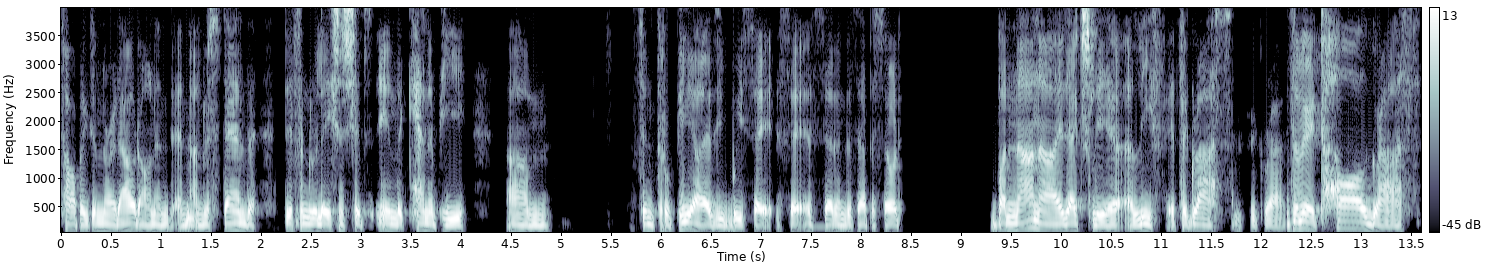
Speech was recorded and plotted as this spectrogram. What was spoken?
topic to nerd out on and, and understand the different relationships in the canopy um, syntropia, as we say, say said in this episode. Banana is actually a, a leaf; it's a grass. it's a grass It's a very tall grass.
